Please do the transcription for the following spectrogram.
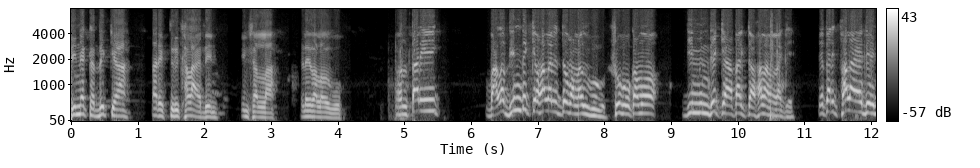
দিন একটা দেখিয়া তারিখ তুরি খেলায় দিন ইনশাল্লাহ এটাই ভালো হইব। তারিখ ভালো দিন দেখে ভালো তো ভালো হইব। শুভ কাম দিন দিন দেখে তারিখটা ভালো লাগে। তে তারিখ ফালাই দিন।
